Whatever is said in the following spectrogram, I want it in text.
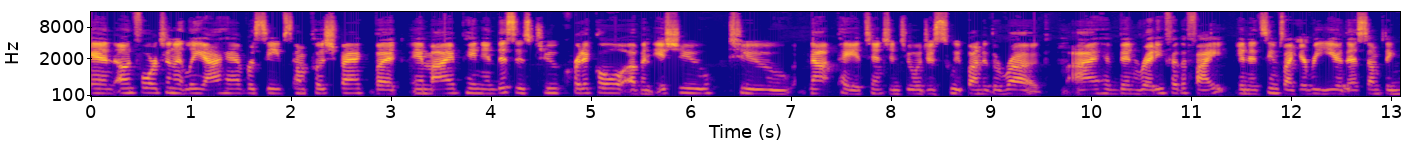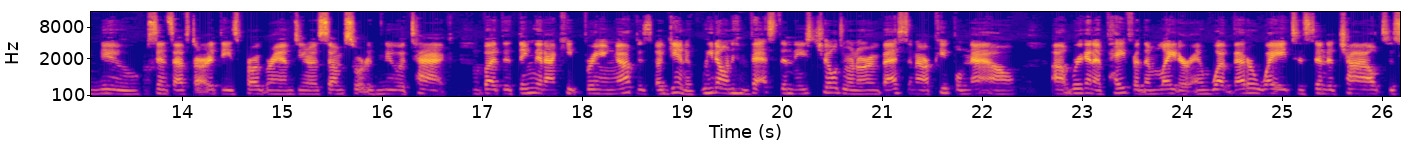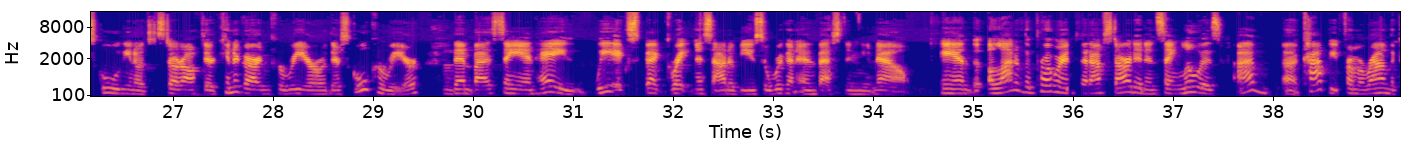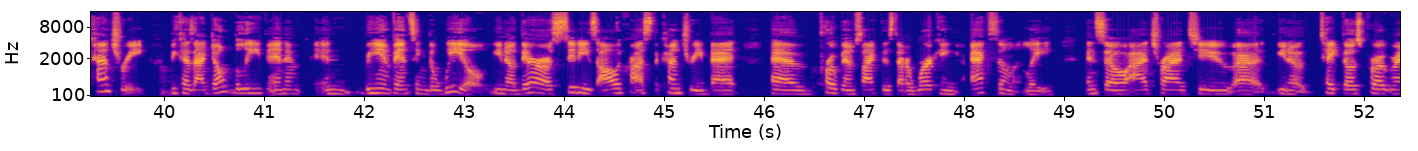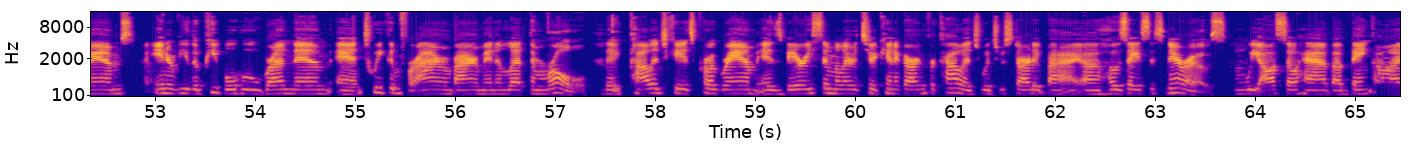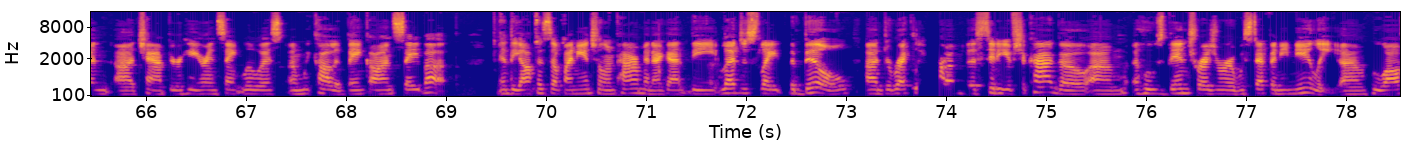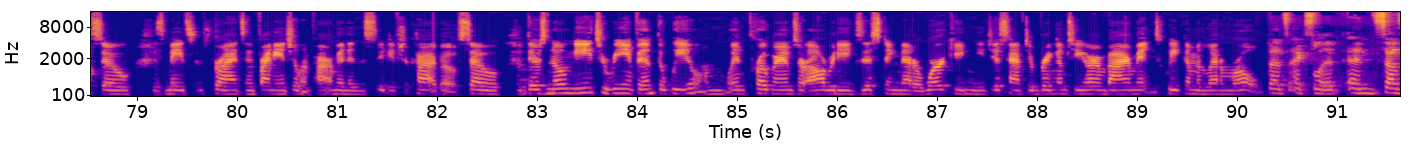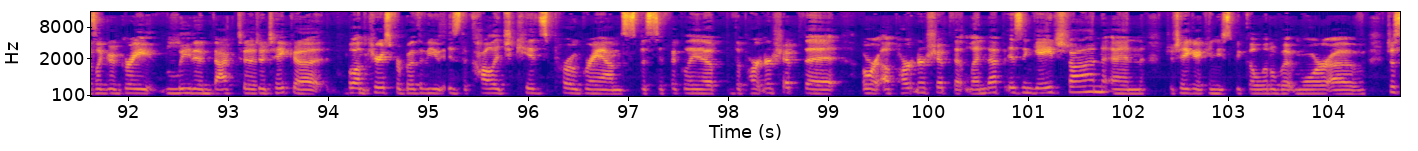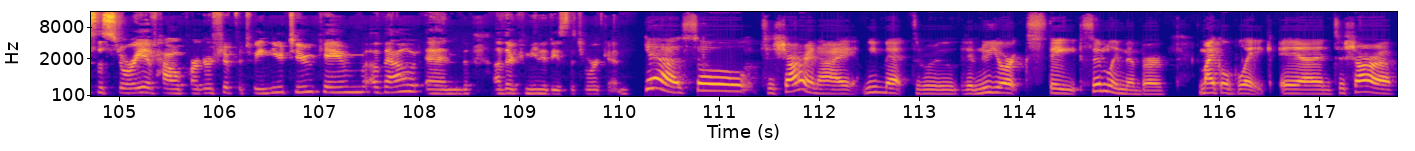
and unfortunately, I have received some pushback, but in my opinion, this is too critical of an issue to not pay attention to or just sweep under the rug. I have been ready for the fight, and it seems like every year there's something new since I've started these programs, you know, some sort of new attack. But the thing that I keep bringing up is again, if we don't invest in these children or invest in our people now, uh, we're going to pay for them later. And what better way to send a child to school, you know, to start off their kindergarten career or their school career mm-hmm. than by saying, hey, we expect greatness out of you, so we're going to invest in you now. And a lot of the programs that I've started in St. Louis, I've uh, copied from around the country because I don't believe in in reinventing the wheel. You know, there are cities all across the country that have programs like this that are working excellently. And so I try to, uh, you know, take those programs, interview the people who run them, and tweak them for our environment and let them roll. The College Kids program is very similar to Kindergarten for College, which was started by uh, Jose Cisneros. We also have a Bank On uh, chapter here in St. Louis, and we call it Bank On Save Up in the Office of Financial Empowerment, I got the legislate the bill uh, directly from the city of Chicago, um, whose then treasurer was Stephanie Neely, um, who also has made some strides in financial empowerment in the city of Chicago. So there's no need to reinvent the wheel um, when programs are already existing that are working. You just have to bring them to your environment and tweak them and let them roll. That's excellent and sounds like a great lead in back to, to take a. Well, I'm curious for both of you, is the College Kids program specifically the partnership that or a partnership that LendUp is engaged on? And Jotaka, can you speak a little bit more of just the story of how a partnership between you two came about and other communities that you work in? Yeah, so Tishaura and I, we met through the New York State Assembly member, Michael Blake. And Tishaura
